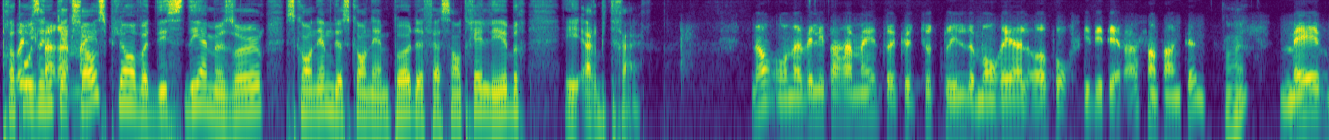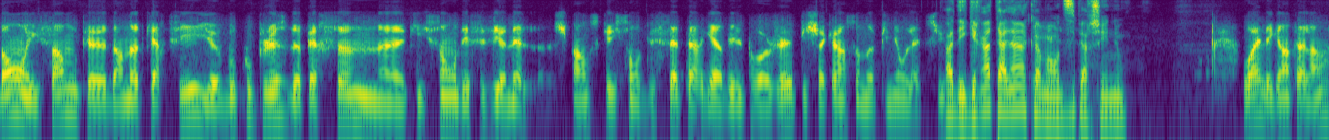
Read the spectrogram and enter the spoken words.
proposez-nous quelque chose, puis là, on va décider à mesure ce qu'on aime de ce qu'on n'aime pas de façon très libre et arbitraire? Non, on avait les paramètres que toute l'île de Montréal a pour ce qui est des terrasses en tant que telles. Ouais. Mais bon, il semble que dans notre quartier, il y a beaucoup plus de personnes euh, qui sont décisionnelles. Je pense qu'ils sont 17 à regarder le projet, puis chacun a son opinion là-dessus. Ah, des grands talents, comme on dit par chez nous. Ouais, les grands talents,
